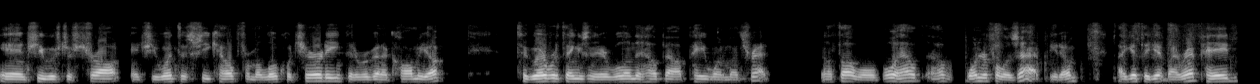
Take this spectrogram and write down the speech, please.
And she was distraught, and she went to seek help from a local charity that were going to call me up to go over things and they're willing to help out pay one month's rent. And I thought, well, boy, how, how wonderful is that? You know, I get to get my rent paid.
